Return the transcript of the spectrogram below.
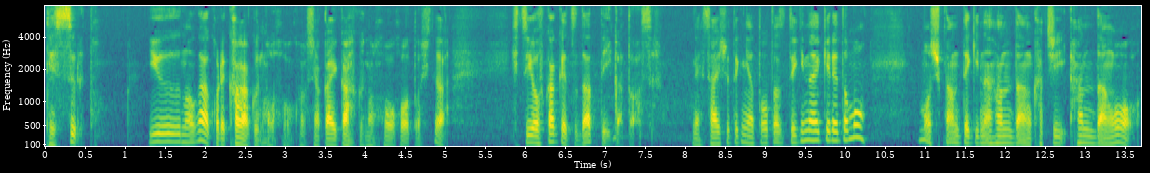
徹するというのがこれ科学の方法社会科学の方法としては必要不可欠だって言い方をする、ね、最終的には到達できないけれどももう主観的な判断価値判断を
